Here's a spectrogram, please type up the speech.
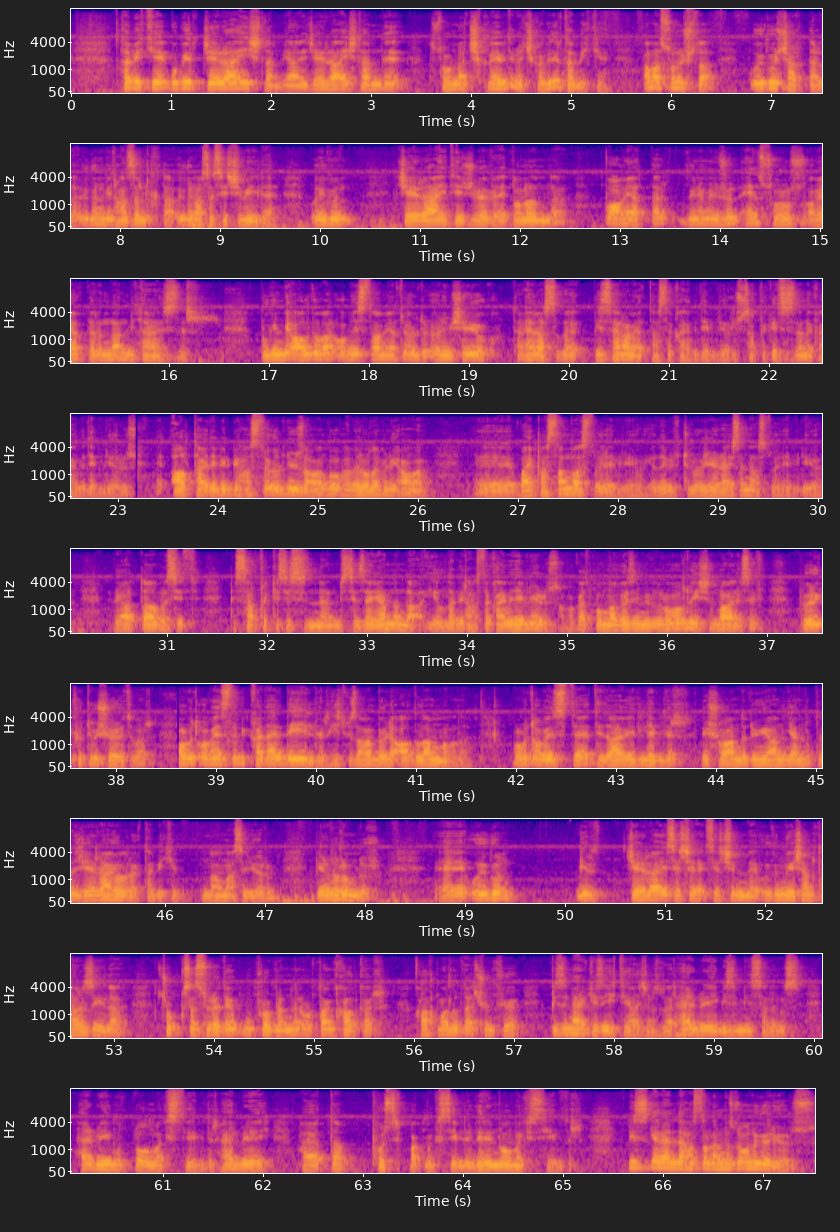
Tabii ki bu bir cerrahi işlem. Yani cerrahi işlemde sorunlar çıkmayabilir mi? Çıkabilir tabii ki. Ama sonuçta uygun şartlarda, uygun bir hazırlıkla, uygun hasta seçimiyle, uygun cerrahi tecrübe ve donanımla bu ameliyatlar günümüzün en sorunsuz ameliyatlarından bir tanesidir. Bugün bir algı var, obezite ameliyatı öldür. Öyle bir şey yok. Tabii her hastada, biz her ameliyatta hasta kaybedebiliyoruz. Safra kesesinden de kaybedebiliyoruz. 6 ayda bir bir hasta öldüğü zaman bu haber olabiliyor ama e, bypass'tan da hasta ölebiliyor. Ya da bir tümör cerrahisinden de hasta ölebiliyor. Veya daha basit bir safra kesesinden, bir sezeryandan da yılda bir hasta kaybedebiliyoruz. Fakat bu magazin bir durum olduğu için maalesef böyle kötü bir şöhreti var. Morbid obezite bir kader değildir. Hiçbir zaman böyle algılanmamalı. Morbid obezite tedavi edilebilir ve şu anda dünyanın geldiği noktada cerrahi olarak tabii ki bundan bahsediyorum. Bir durumdur. Ee, uygun bir cerrahi seçimle, uygun bir yaşam tarzıyla çok kısa sürede bu problemler ortadan kalkar. Kalkmalı da çünkü bizim herkese ihtiyacımız var. Her birey bizim insanımız. Her birey mutlu olmak isteyebilir. Her birey hayatta pozitif bakmak isteyebilir, verimli olmak isteyebilir. Biz genelde hastalarımızda onu görüyoruz.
